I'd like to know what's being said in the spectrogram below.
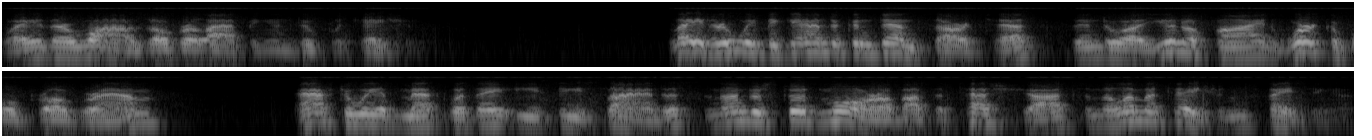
way, there was overlapping and duplication. Later, we began to condense our tests into a unified, workable program after we had met with AEC scientists and understood more about the test shots and the limitations facing us.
